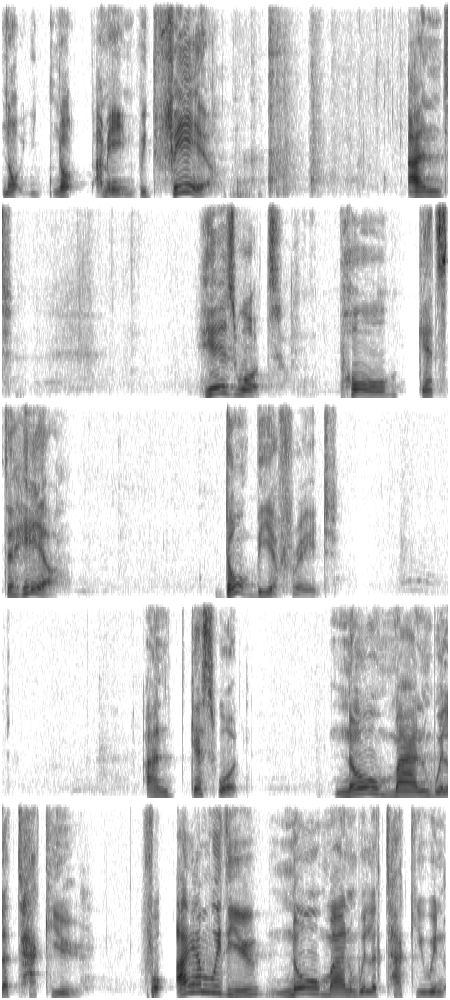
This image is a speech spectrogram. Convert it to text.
Not, not I mean, with fear. And here's what Paul gets to hear don't be afraid. And guess what? No man will attack you. For I am with you, no man will attack you in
